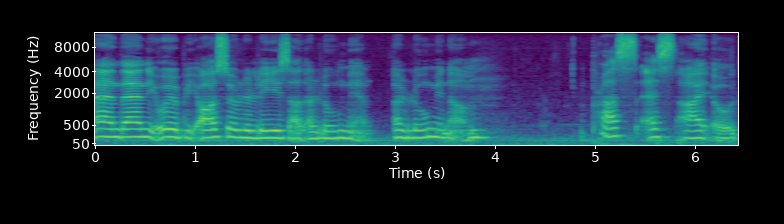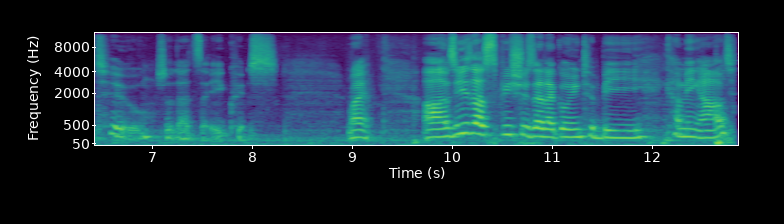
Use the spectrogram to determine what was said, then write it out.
and then it will be also release out aluminum. aluminum plus SiO2. So that's the aqueous, right? Uh, these are species that are going to be coming out.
